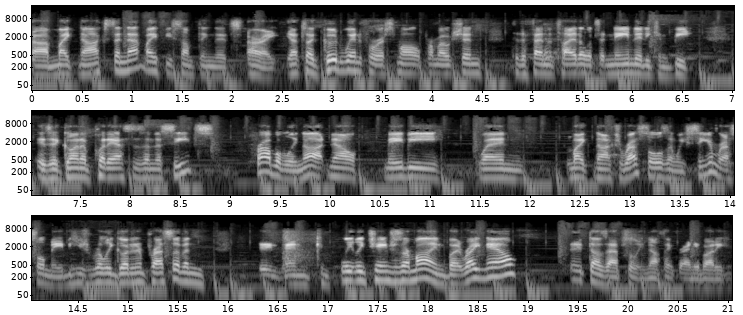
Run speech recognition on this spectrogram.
uh, Mike Knox, then that might be something that's all right. That's a good win for a small promotion to defend the title. It's a name that he can beat. Is it going to put asses in the seats? Probably not. Now, maybe when Mike Knox wrestles and we see him wrestle, maybe he's really good and impressive and and completely changes our mind. But right now, it does absolutely nothing for anybody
